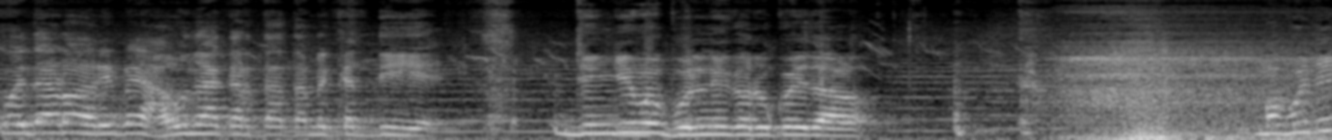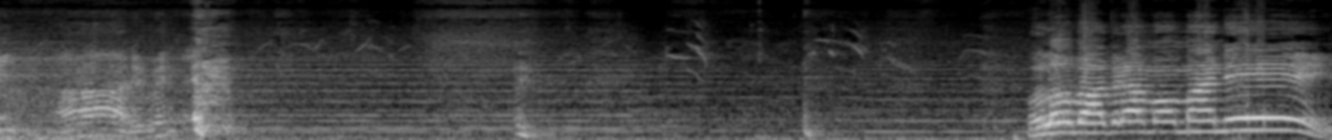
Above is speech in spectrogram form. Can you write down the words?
કોઈ દાડો હરીભાઈ આવું ના કરતા તમે કદી જિંદગીમાં ભૂલ નહીં કરું કોઈ દાડો. મબુજી હા હરીભાઈ. બોલો બાબરા મોમાની.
